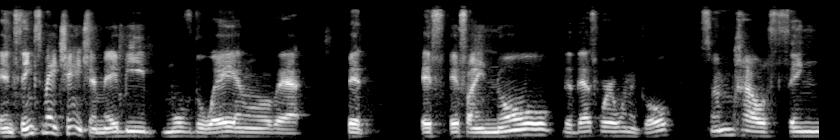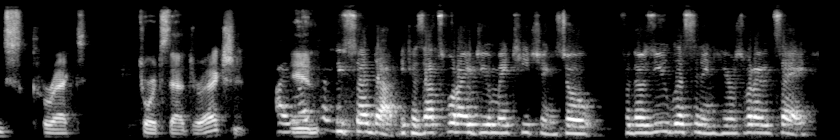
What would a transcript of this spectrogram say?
and things may change and maybe moved away and all that. But if if I know that that's where I want to go, somehow things correct towards that direction. I and, like how you said that because that's what I do in my teaching. So for those of you listening, here's what I would say:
